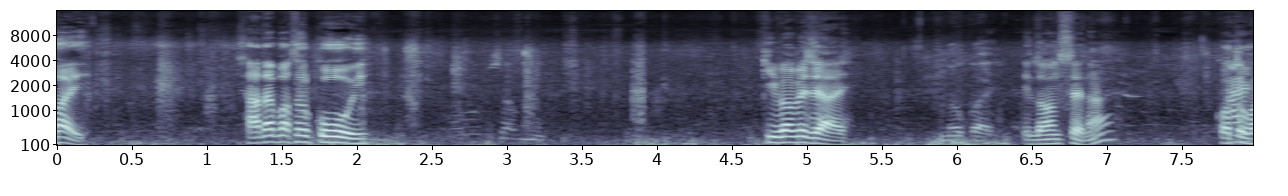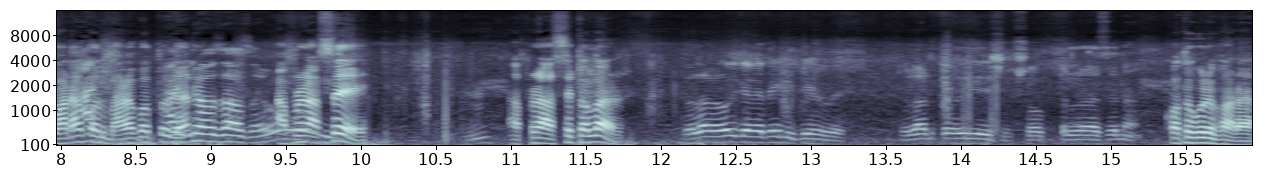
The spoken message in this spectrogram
ভাই, সাদা পাথর কই? কীভাবে যায়? নৌকায়। এই লঞ্চে না? কত ভাড়া কত ভাড়া কত জানেন যাওয়া আপনার আছে? আপনার আছে টলার ট্রলার ওই জায়গাতেই নিতে হবে। ট্রলার তো ওই সব ট্রলার আছে না? কত করে ভাড়া?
